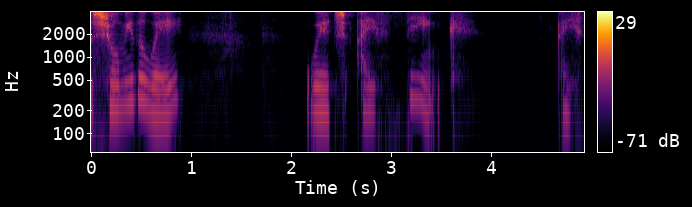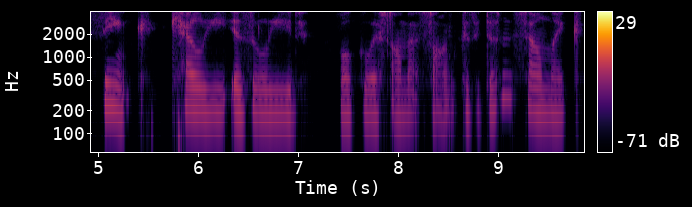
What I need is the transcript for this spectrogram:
Show Me the Way, which I think I think Kelly is the lead vocalist on that song because it doesn't sound like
